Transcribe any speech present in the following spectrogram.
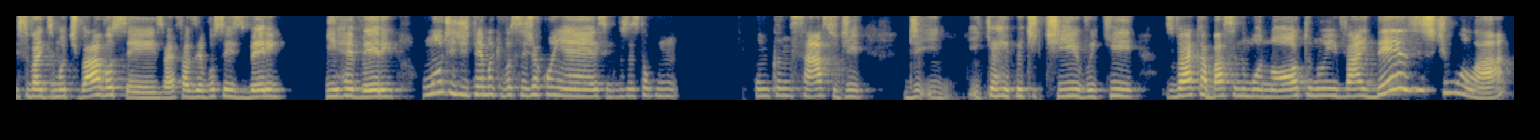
Isso vai desmotivar vocês, vai fazer vocês verem e reverem um monte de tema que vocês já conhecem, que vocês estão com, com um cansaço de, de e, e que é repetitivo e que vai acabar sendo monótono e vai desestimular,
